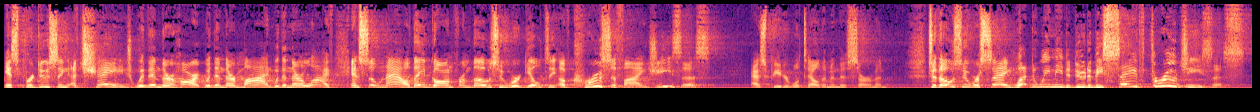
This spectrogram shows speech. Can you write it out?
is producing a change within their heart, within their mind, within their life. And so now they've gone from those who were guilty of crucifying Jesus, as Peter will tell them in this sermon, to those who were saying, What do we need to do to be saved through Jesus?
